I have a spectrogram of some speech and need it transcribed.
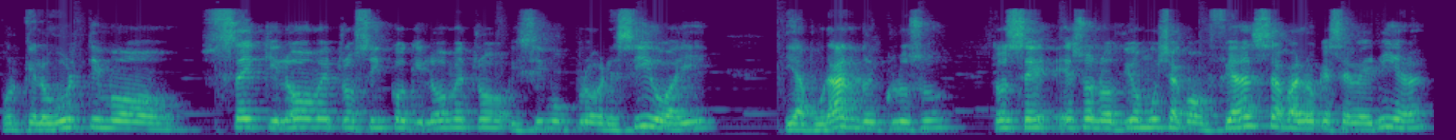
porque los últimos 6 kilómetros, 5 kilómetros, hicimos un progresivo ahí, y apurando incluso, entonces, eso nos dio mucha confianza para lo que se venía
